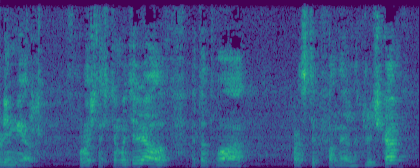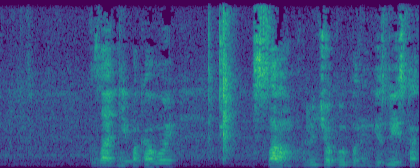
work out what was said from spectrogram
пример прочности материалов. Это два простых фанерных лючка, задний и боковой. Сам лючок выполнен из листа,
